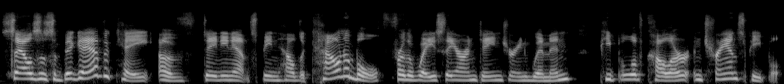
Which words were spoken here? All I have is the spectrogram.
Sales is a big advocate of dating apps being held accountable for the ways they are endangering women, people of color, and trans people.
